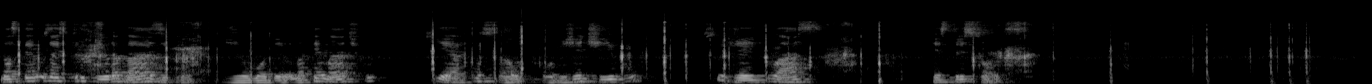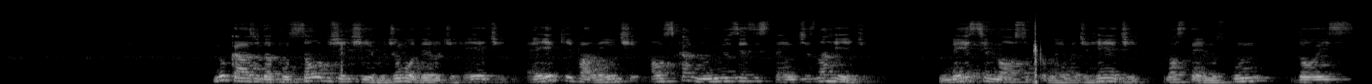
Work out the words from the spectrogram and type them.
nós temos a estrutura básica de um modelo matemático que é a função objetivo sujeito às restrições. No caso da função objetivo de um modelo de rede, é equivalente aos caminhos existentes na rede. Nesse nosso problema de rede, nós temos 1, 2,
